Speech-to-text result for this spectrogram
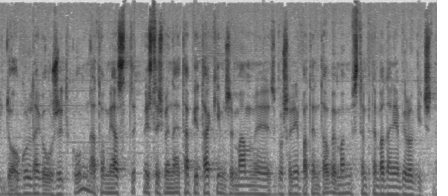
do ogólnego użytku, natomiast my jesteśmy na etapie takim, że mamy zgłoszenie patentowe, mamy wstępne badania biologiczne.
